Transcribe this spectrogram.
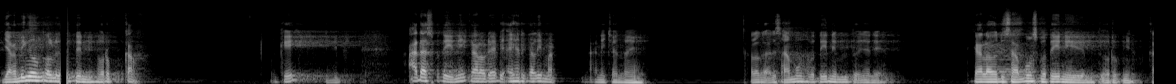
jangan bingung kalau itu ini huruf kaf. Oke, jadi ada seperti ini kalau dia di akhir kalimat. Nah, ini contohnya. Kalau nggak disambung seperti ini bentuknya dia. Kalau disambung seperti ini bentuk hurufnya K.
